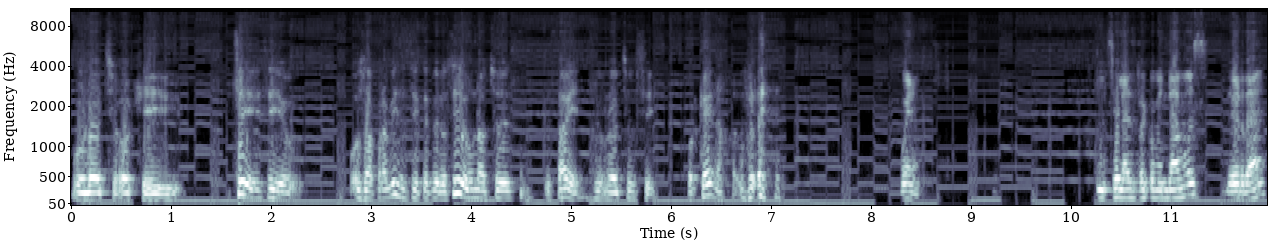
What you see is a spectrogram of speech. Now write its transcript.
Un 8, ok. Sí, sí. O, sea, para mí es 7, pero sí, un 8 es, está bien. Un 8 sí. ¿Por qué no? Bueno, se las recomendamos, de verdad.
